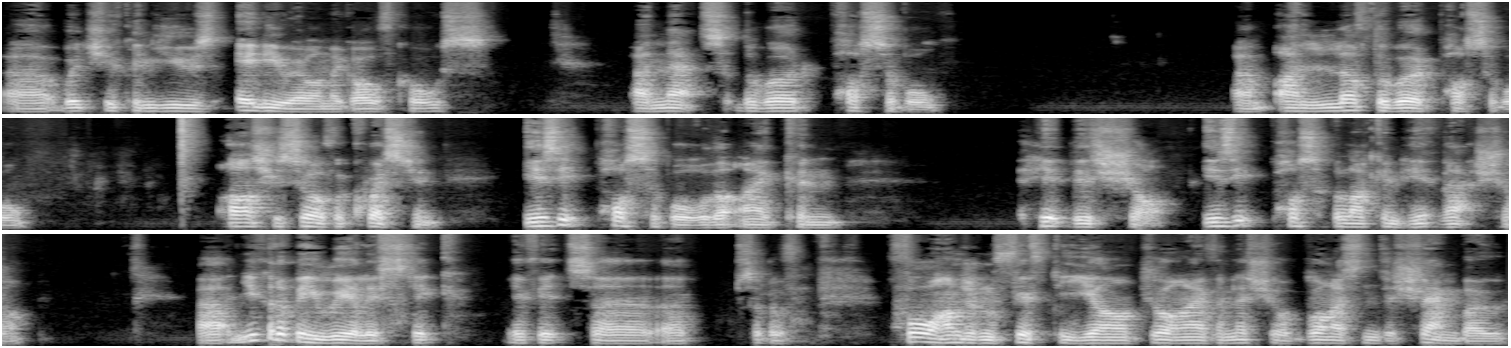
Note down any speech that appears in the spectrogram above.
uh, which you can use anywhere on the golf course. And that's the word possible. Um, I love the word possible ask yourself a question Is it possible that I can hit this shot? Is it possible I can hit that shot? Uh, you've got to be realistic. If it's a, a, sort of 450 yard drive, unless you're Bryson DeChambeau,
